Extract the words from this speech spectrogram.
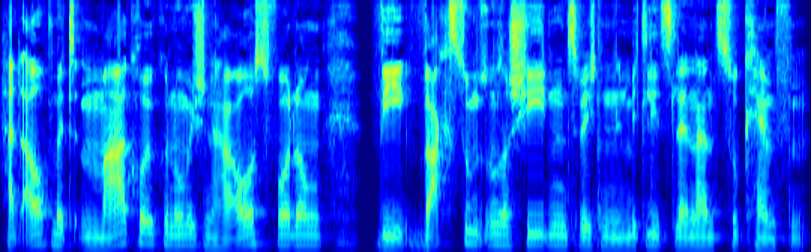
hat auch mit makroökonomischen Herausforderungen wie Wachstumsunterschieden zwischen den Mitgliedsländern zu kämpfen.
